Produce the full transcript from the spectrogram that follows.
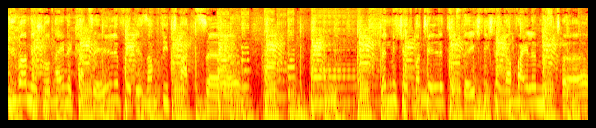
Über mir schnurrt eine Katze, Hilde fehlt ihr samt die Tatze. Wenn mich jetzt Mathilde küsste, ich nicht länger feilen müsste.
